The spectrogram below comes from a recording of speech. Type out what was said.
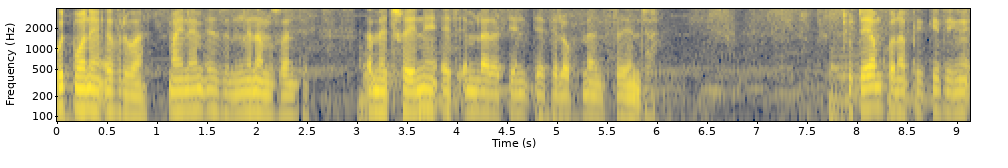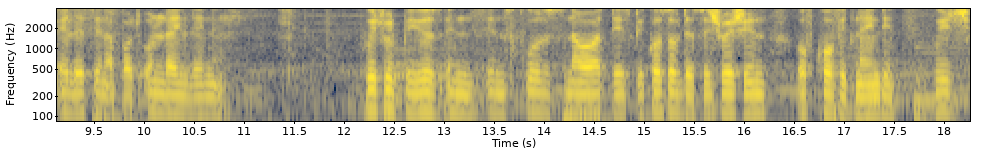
Good morning, everyone. My name is Mnina Mzwande. I'm a trainee at Emlalatini Development Center. Today, I'm going to be giving you a lesson about online learning, which will be used in, in schools nowadays because of the situation of COVID 19, which,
